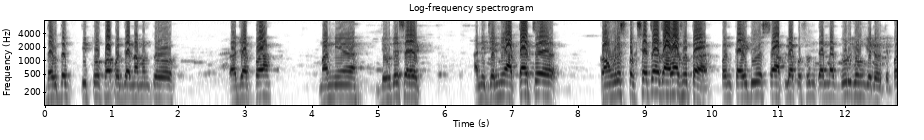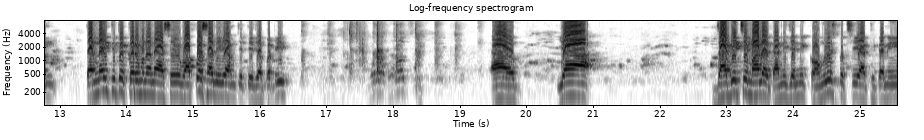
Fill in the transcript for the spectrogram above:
दगदत्ती तोफ आपण ज्यांना म्हणतो राजाप्पा मान्य देवदे साहेब आणि ज्यांनी आताच काँग्रेस पक्षाचाच आवाज होता पण काही दिवस आपल्यापासून त्यांना दूर घेऊन गेले होते पण त्यांनाही तिथं करमणं नाही असे वापस आलेले आमचे तेजा पाटील. अं, या जागेचे मालक आणि ज्यांनी काँग्रेस पक्ष या ठिकाणी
